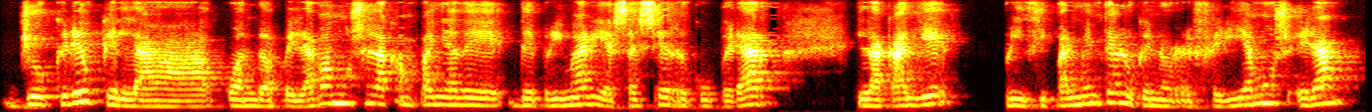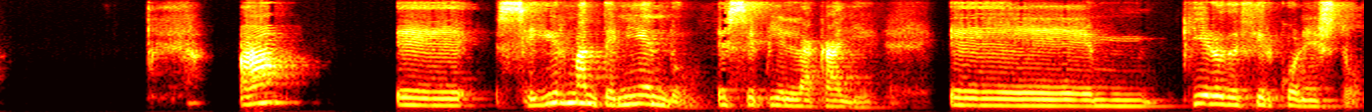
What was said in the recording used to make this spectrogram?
yo creo que la, cuando apelábamos en la campaña de, primarias a ese recuperar la calle, principalmente a lo que nos referíamos era a eh, seguir manteniendo ese pie en la calle, Em, quiero decir con esto?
